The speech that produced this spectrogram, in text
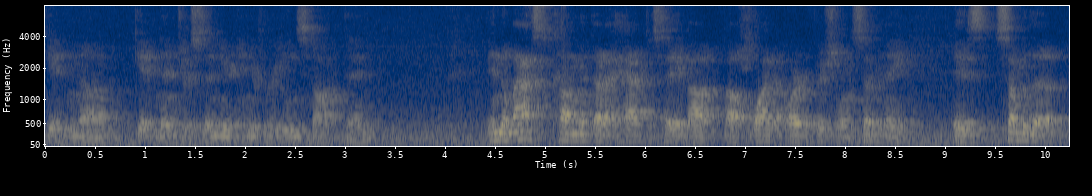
getting, uh, getting interest in your, in your breeding stock then. And the last comment that I have to say about, about why to artificial inseminate is some of the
